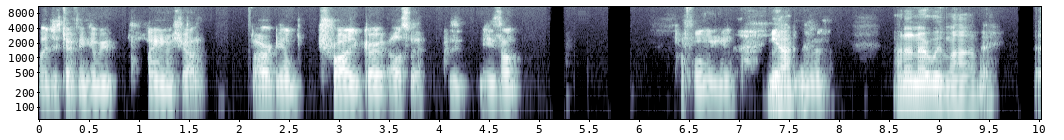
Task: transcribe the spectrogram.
I just don't think he'll be playing in Charlotte. I reckon he'll try to go elsewhere because he's not performing here. Yeah, I, knows? I don't know with Mojave. Uh,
